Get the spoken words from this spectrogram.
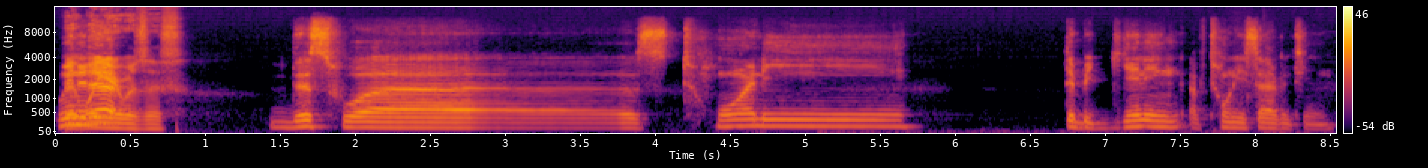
Wait, ended what year was this? This was twenty, the beginning of twenty seventeen.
